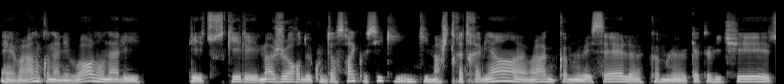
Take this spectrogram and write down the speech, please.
Et voilà, donc on a les Worlds, on a les, les tout ce qui est les majors de Counter-Strike aussi qui, qui marchent très très bien, euh, voilà, comme le SL, comme le Katowice,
